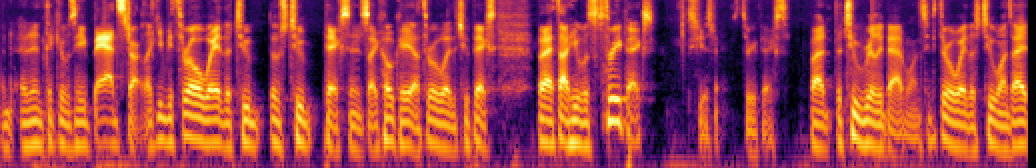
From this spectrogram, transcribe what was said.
I didn't think it was a bad start. Like if you throw away the two those two picks, and it's like okay, I throw away the two picks, but I thought he was three picks. Excuse me, three picks, but the two really bad ones. If you throw away those two ones, I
